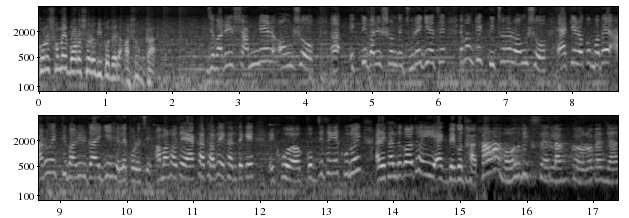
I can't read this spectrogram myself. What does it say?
কোনো সময় বড়সড় বিপদের আশঙ্কা। যে বাড়ির সামনের অংশ একটি বাড়ির সঙ্গে জুড়ে গিয়েছে এবং ঠিক পিছনের অংশ একই রকমভাবে আরও একটি বাড়ির গায়ে গিয়ে হেলে পড়েছে। আমার হয়তো এক হাত হবে এখান থেকে কবজি থেকে কুনোই আর এখান থেকে হয়তো এই এক বেগো হাত হ্যাঁ, হ্যাঁ বহুত লাভ করো জান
